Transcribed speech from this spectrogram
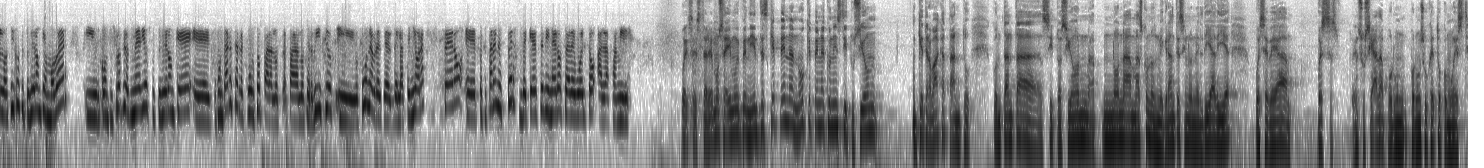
los hijos se tuvieron que mover y con sus propios medios pues tuvieron que eh, juntar ese recurso para los para los servicios y fúnebres de, la señora, pero eh, pues están en espera de que ese dinero sea devuelto a la familia. Pues estaremos ahí muy pendientes. Qué pena, ¿no? Qué pena que una institución que trabaja tanto, con tanta situación, no nada más con los migrantes, sino en el día a día, pues se vea pues ensuciada por un, por un sujeto como este.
